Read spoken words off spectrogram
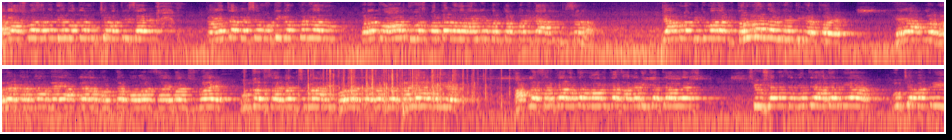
आणि आश्वासन देत होते मुख्यमंत्री साहेब याच्यापेक्षा मोठी कंपनी आली परंतु आठ दिवस मतदानाला राहिले पण कंपनी काय अजून दिसना. त्यामुळे मी तुम्हाला तरुणांना विनंती करतोय हे आपलं भलं करणार नाही आपल्याला फक्त पवार साहेबांशिवाय उद्धव साहेबांशिवाय आणि थोरात साहेबांचा पर्याय नाहीये. आपलं सरकार होतं महाविकास आघाडीचं त्यावेळेस शिवसेनेचे नेते आदरणीय मुख्यमंत्री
